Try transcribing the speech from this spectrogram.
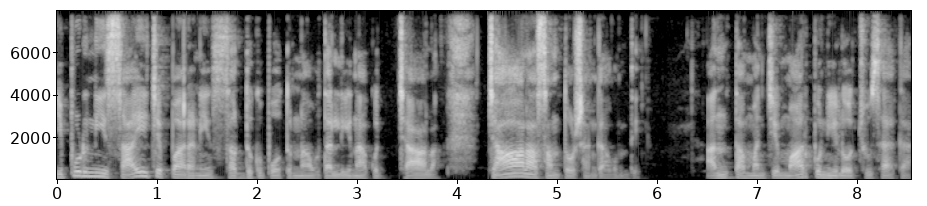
ఇప్పుడు నీ సాయి చెప్పారని సర్దుకుపోతున్నావు తల్లి. నాకు చాలా చాలా సంతోషంగా ఉంది. అంత మంచి మార్పు నీలో చూశాక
